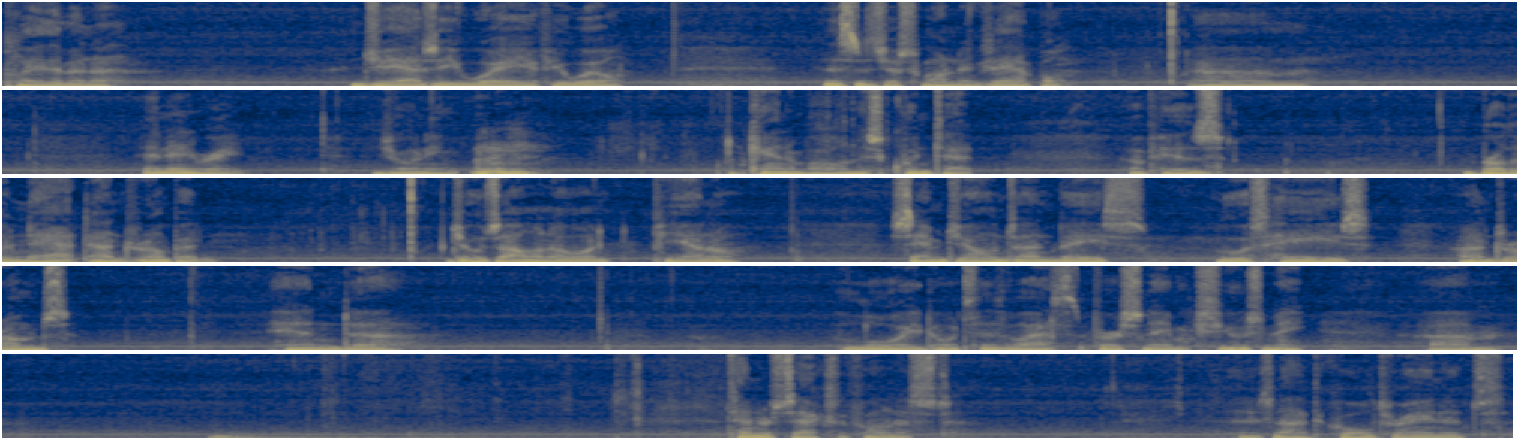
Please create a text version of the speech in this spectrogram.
play them in a jazzy way, if you will. This is just one example. Um, at any rate, joining Cannonball in this quintet of his. Brother Nat on trumpet, Joe Zawinul on piano, Sam Jones on bass, Louis Hayes on drums, and uh, Lloyd, what's his last first name? Excuse me. Um, tenor saxophonist. And it's not the Coltrane, it's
